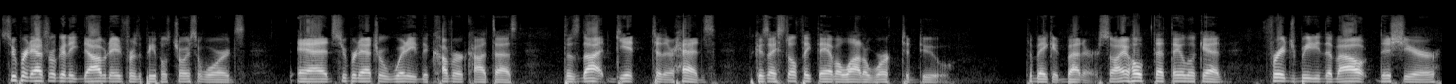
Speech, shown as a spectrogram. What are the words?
Supernatural getting nominated for the People's Choice Awards and Supernatural winning the cover contest does not get to their heads because I still think they have a lot of work to do to make it better. So I hope that they look at Fringe beating them out this year,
